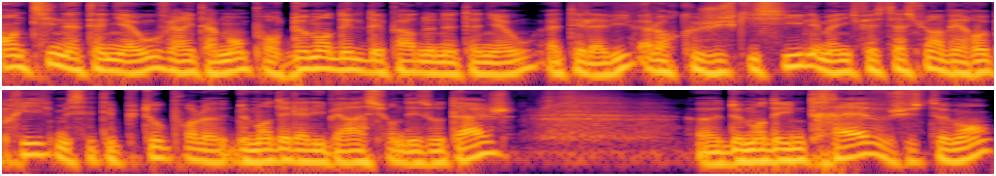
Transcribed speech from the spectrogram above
anti-Netanyahou, véritablement pour demander le départ de Netanyahou à Tel Aviv, alors que jusqu'ici les manifestations avaient repris, mais c'était plutôt pour demander la libération des otages, euh, demander une trêve justement.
